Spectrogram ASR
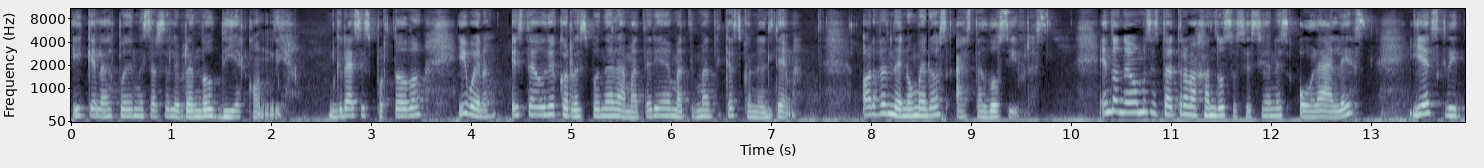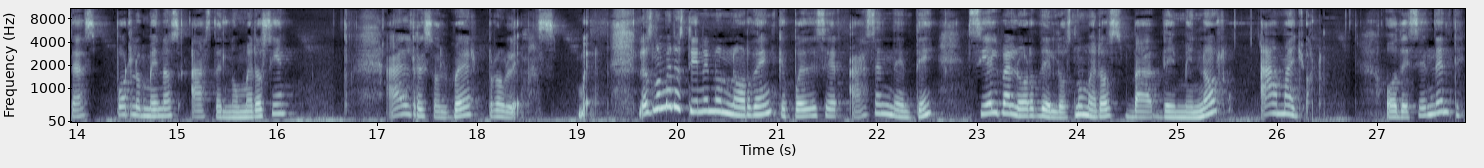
y que las pueden estar celebrando día con día. Gracias por todo. Y bueno, este audio corresponde a la materia de matemáticas con el tema orden de números hasta dos cifras en donde vamos a estar trabajando sucesiones orales y escritas por lo menos hasta el número 100 al resolver problemas. Bueno, los números tienen un orden que puede ser ascendente si el valor de los números va de menor a mayor o descendente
